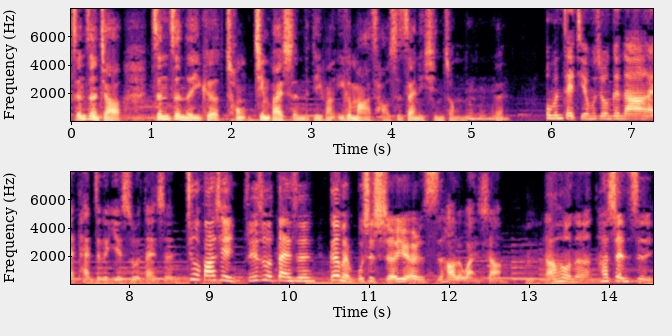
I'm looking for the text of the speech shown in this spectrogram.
真正叫真正的一个从敬拜神的地方，一个马槽是在你心中的，嗯哼哼对。我们在节目中跟大家来谈这个耶稣的诞生，就发现耶稣的诞生根本不是十二月二十四号的晚上，嗯，然后呢，他甚至。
